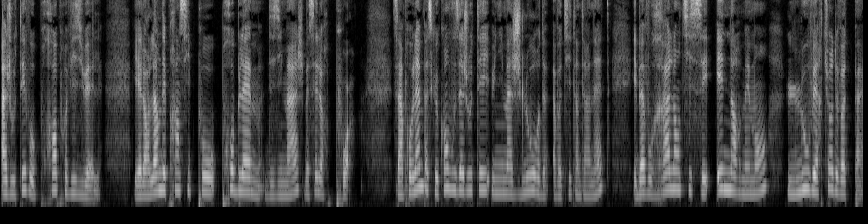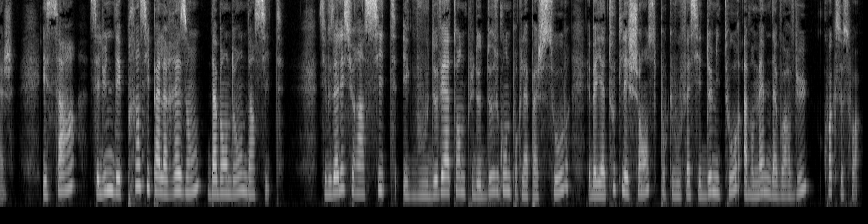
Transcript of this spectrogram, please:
ajouter vos propres visuels. Et alors l'un des principaux problèmes des images, bah, c'est leur poids. C'est un problème parce que quand vous ajoutez une image lourde à votre site internet, eh ben vous ralentissez énormément l'ouverture de votre page. Et ça, c'est l'une des principales raisons d'abandon d'un site. Si vous allez sur un site et que vous devez attendre plus de deux secondes pour que la page s'ouvre, eh ben il y a toutes les chances pour que vous fassiez demi-tour avant même d'avoir vu quoi que ce soit.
